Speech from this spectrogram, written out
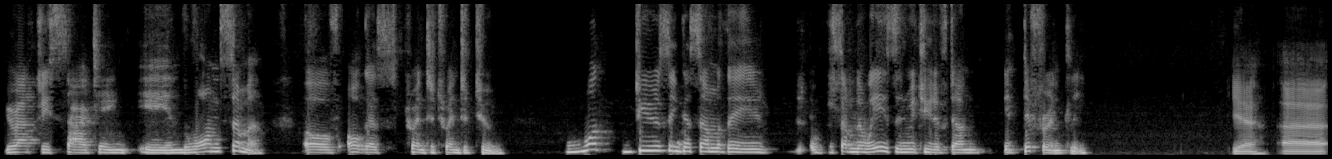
You're actually starting in the warm summer of August 2022. What do you think are some of the some of the ways in which you'd have done it differently. Yeah, uh,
